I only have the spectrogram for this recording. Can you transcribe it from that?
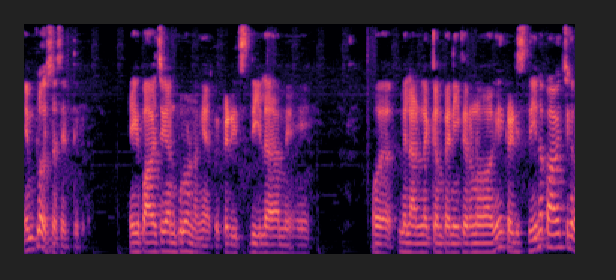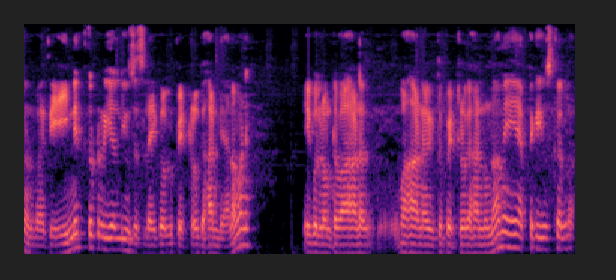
එම්පලෝයිස් සෙට් එක ඒ පාචකන් පුළුවන් අප ක්‍රඩිටස් දීලා මේ ඔය මෙලන්ල කම්පැනි කරනවාගේ ක්‍රඩිස් දීල පාච්ච කරන ඇති ඉන්නත් රියල් යුසස් ලයිගොල්ල පෙට්‍රල් ගහන්ඩ යනවන. ඒගොල්ලොන්ට වාහන වාහනට පෙට්‍රල් ගහන්නුනා මේ අප එක යුස් කරලා.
